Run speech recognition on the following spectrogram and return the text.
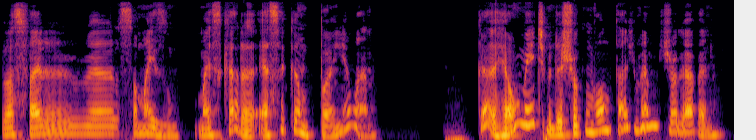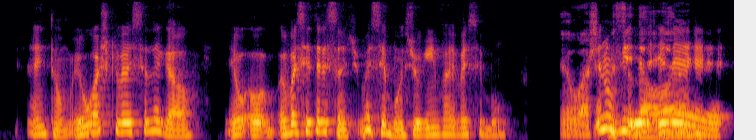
Crossfire era só mais um. Mas, cara, essa campanha, mano. Cara, realmente me deixou com vontade mesmo de jogar, velho. É, então, eu acho que vai ser legal. Eu, eu- vai ser interessante, vai ser bom. Esse joguinho vai, vai ser bom. Eu acho Eu que não vai vi, ser ele, ele é,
